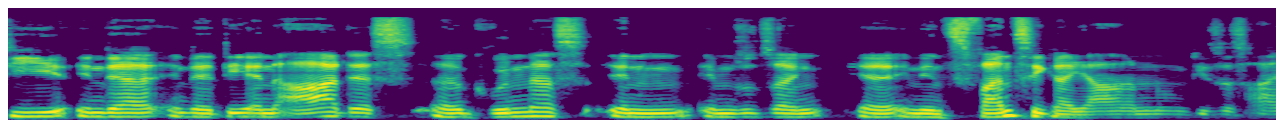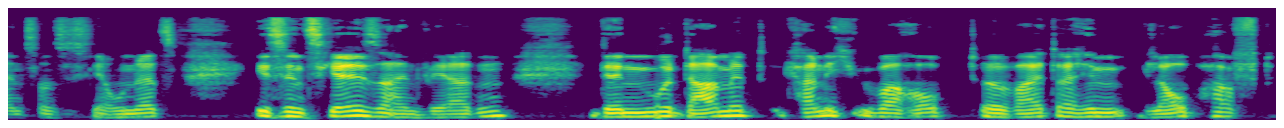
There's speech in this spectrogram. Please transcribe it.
die in der in der DNA des äh, Gründers im, im sozusagen äh, in den 20er Jahren dieses 21. Jahrhunderts essentiell sein werden, denn nur damit kann ich überhaupt äh, weiterhin glaubhaft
